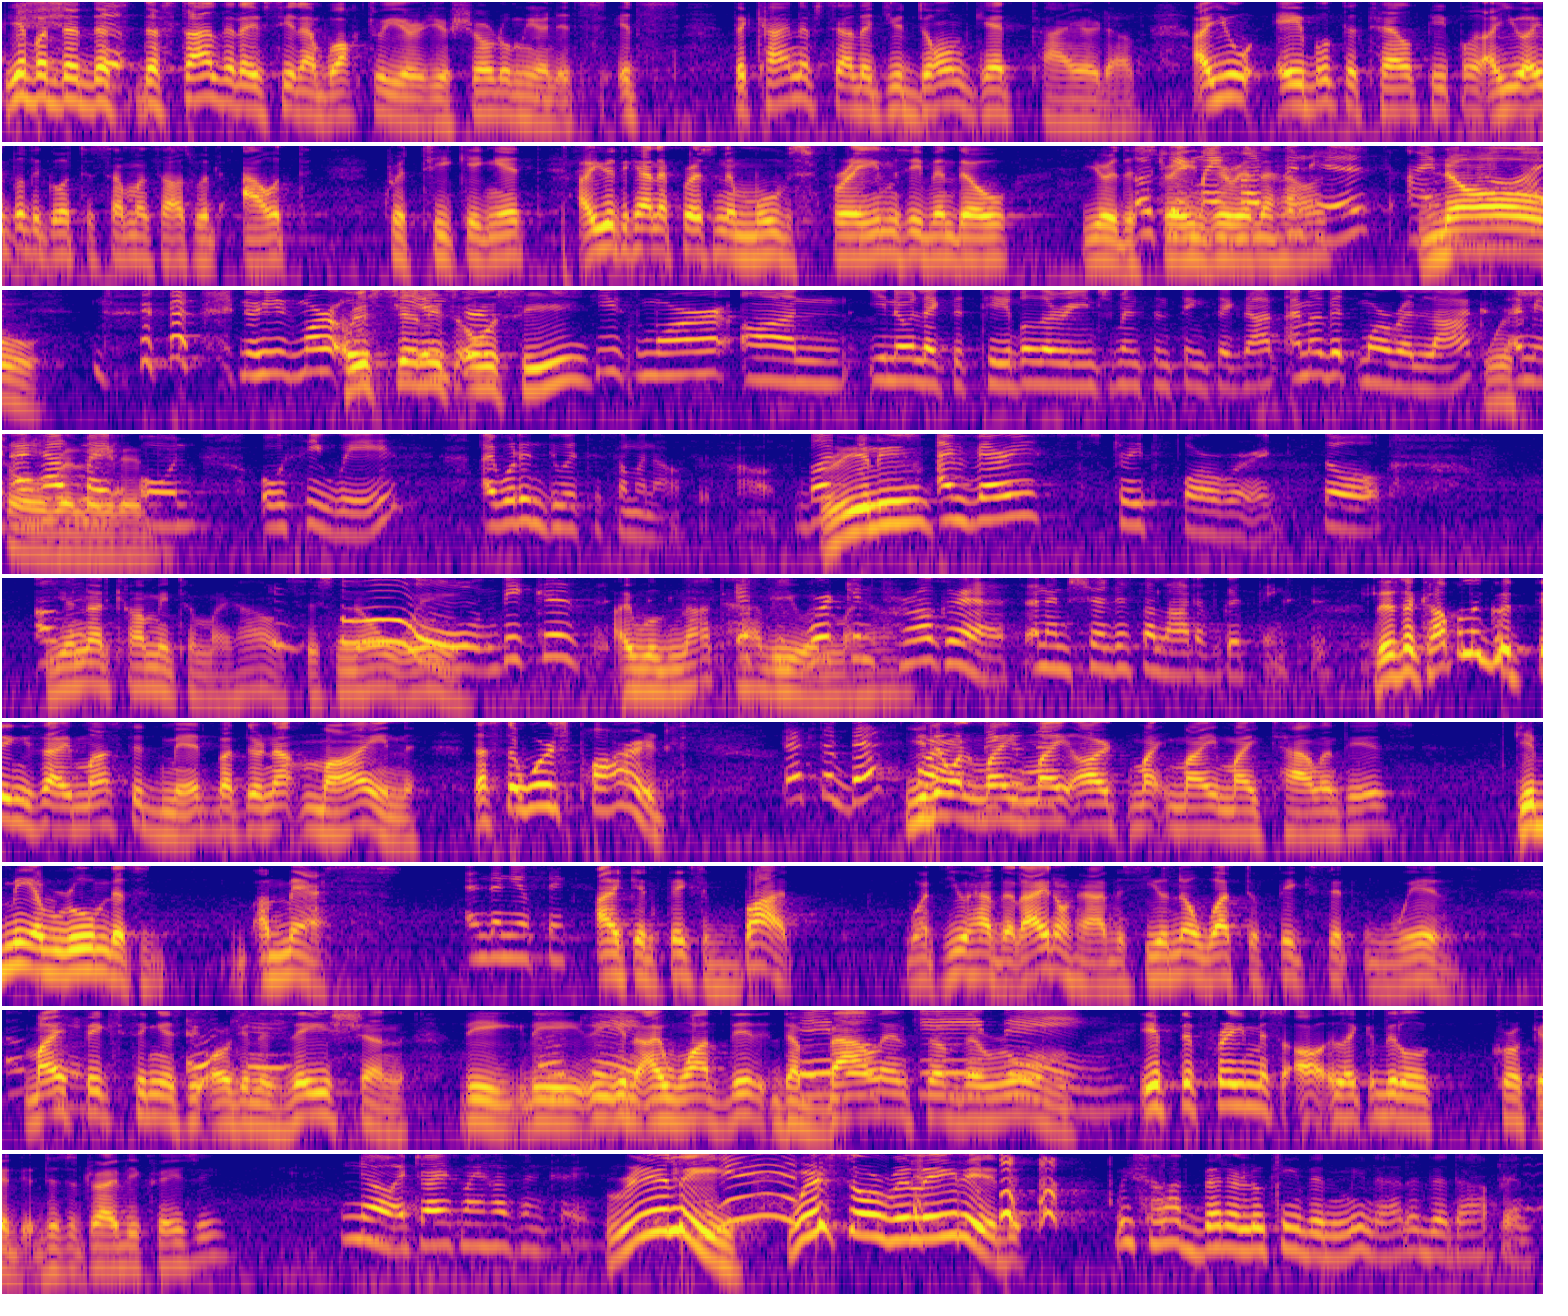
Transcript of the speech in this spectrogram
Yeah, but the, the, the style that I've seen, I've walked through your, your showroom here, and it's, it's the kind of style that you don't get tired of. Are you able to tell people, are you able to go to someone's house without critiquing it? Are you the kind of person who moves frames even though you're the Okay, stranger my in the husband house? is. I'm no. not. no, he's more Christian OC. in is OC? He's more on, you know, like the table arrangements and things like that. I'm a bit more relaxed. We're I mean, so I have related. my own OC ways. I wouldn't do it to someone else's house. But Really? I'm very straightforward. So I'll You're just not coming to my house. There's no way. No, because I will not have it's you work in in, progress, and I'm sure there's a lot of good things to see. There's a couple of good things I must admit, but they're not mine. That's the worst part. That's the best part. You know what my, my art, my, my, my talent is? Give me a room that's a mess. And then you'll fix it. I can fix it. But what you have that I don't have is you know what to fix it with. My fixing is the Okay. organization, the, the you know, I want the, the balance of the room. If the frame is all, like a little crooked, does it drive you crazy? No, it drives my husband crazy. Really? Yes. We're so related. He's a lot better looking than me. How did that happen?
